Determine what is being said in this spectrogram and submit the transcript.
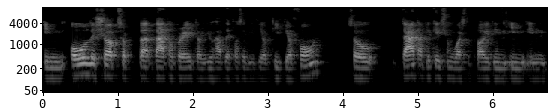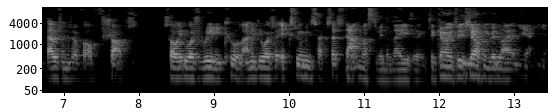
in all the shops of that, that operator, you have the possibility of give your phone. So that application was deployed in, in, in thousands of, of shops. So it was really cool and it was extremely successful. That must have been amazing to go into a shop and be like, yeah, yeah.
